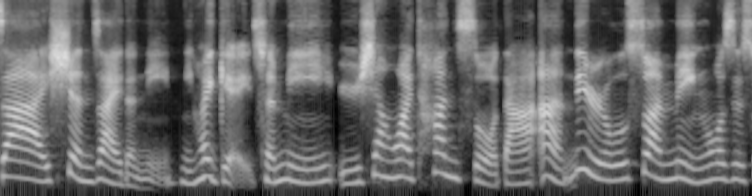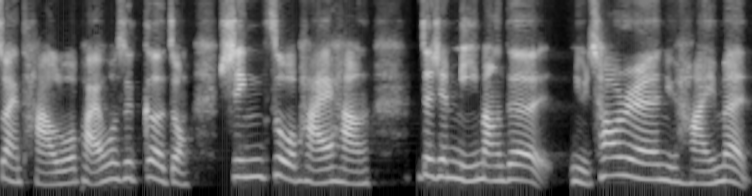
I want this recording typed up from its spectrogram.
在现在的你，你会给沉迷于向外探索答案，例如算命，或是算塔罗牌，或是各种星座排行，这些迷茫的女超人女孩们，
